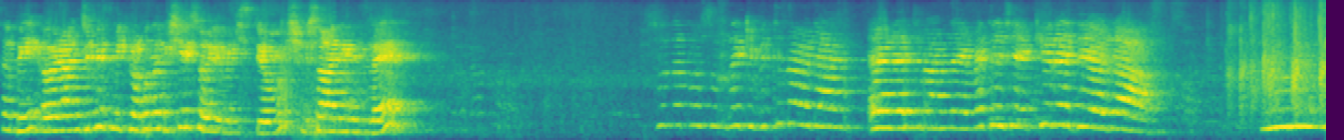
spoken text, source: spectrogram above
Tabii öğrencimiz mikrofona bir şey söylemek istiyormuş. Müsaadenizle. Su deposundaki bütün öğren öğretmenlerime teşekkür ediyorum. Hmm.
